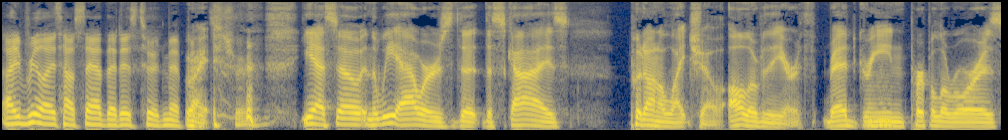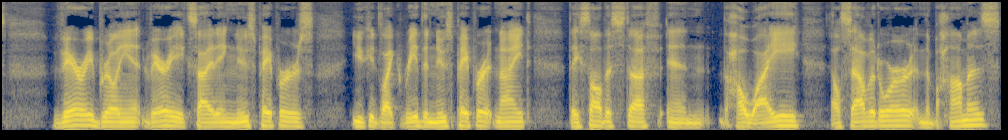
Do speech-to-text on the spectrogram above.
I realize how sad that is to admit, but Right. it's true. Yeah, so in the wee hours, the the skies put on a light show all over the earth. Red, green, mm-hmm. purple auroras, very brilliant, very exciting. Newspapers, you could like read the newspaper at night. They saw this stuff in Hawaii, El Salvador, and the Bahamas.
